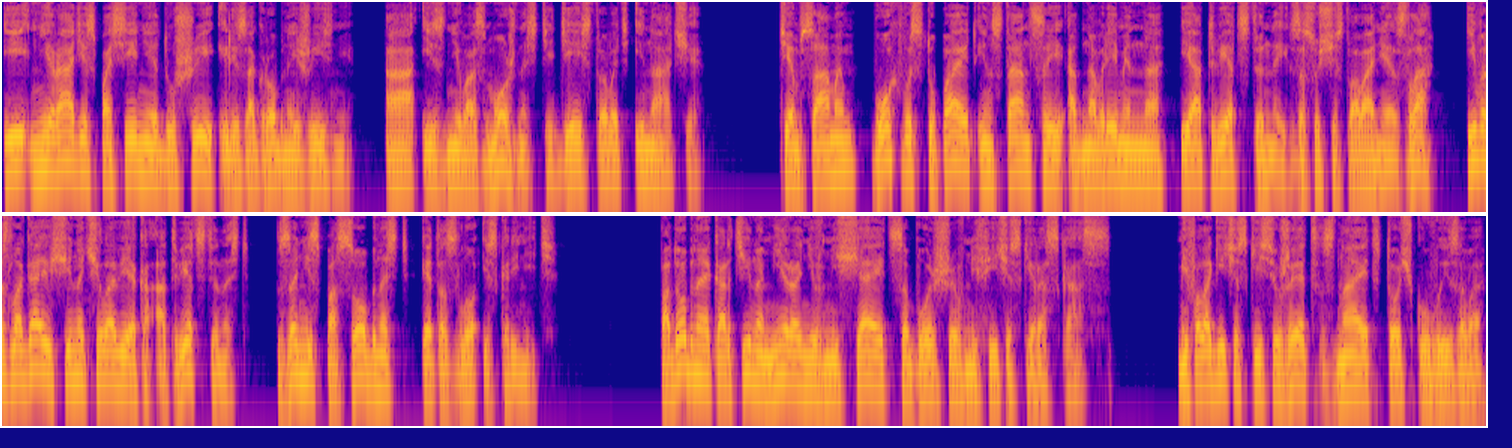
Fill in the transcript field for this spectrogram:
и не ради спасения души или загробной жизни, а из невозможности действовать иначе. Тем самым Бог выступает инстанцией одновременно и ответственной за существование зла, и возлагающей на человека ответственность за неспособность это зло искоренить. Подобная картина мира не вмещается больше в мифический рассказ. Мифологический сюжет знает точку вызова,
